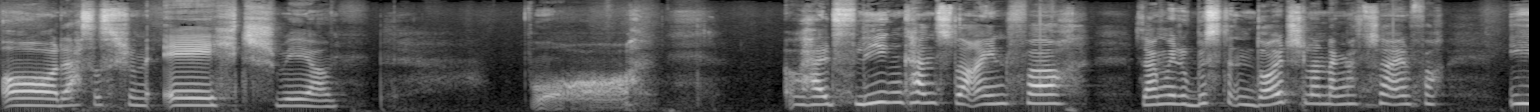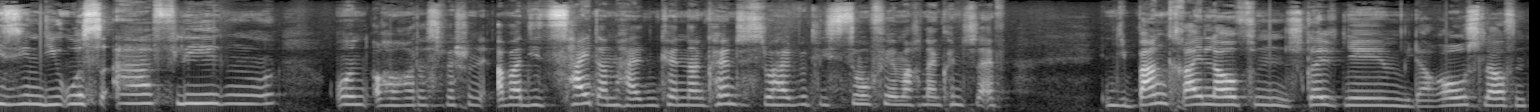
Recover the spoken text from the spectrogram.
Oh, das ist schon echt schwer. Boah. Halt fliegen kannst du einfach Sagen wir, du bist in Deutschland, dann kannst du einfach easy in die USA fliegen und oh, das wäre schon. Aber die Zeit anhalten können, dann könntest du halt wirklich so viel machen. Dann könntest du einfach in die Bank reinlaufen, das Geld nehmen, wieder rauslaufen.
